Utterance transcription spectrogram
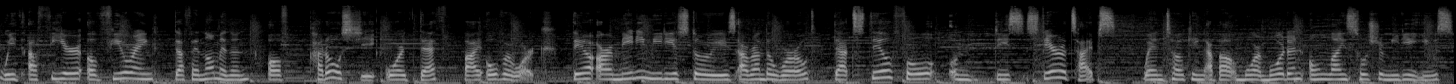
with a fear of fearing the phenomenon of karoshi or death by overwork. There are many media stories around the world that still fall on these stereotypes when talking about more modern online social media use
